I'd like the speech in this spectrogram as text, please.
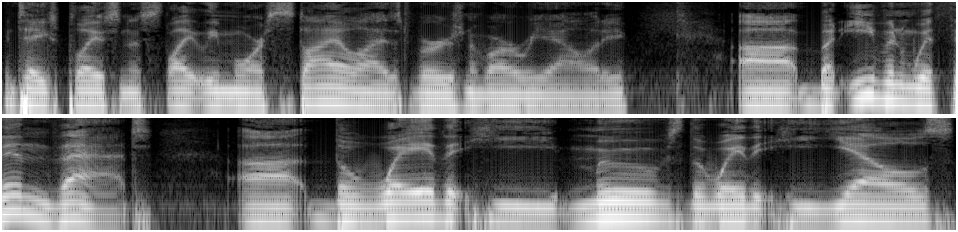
It takes place in a slightly more stylized version of our reality. Uh, but even within that, uh, the way that he moves, the way that he yells,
